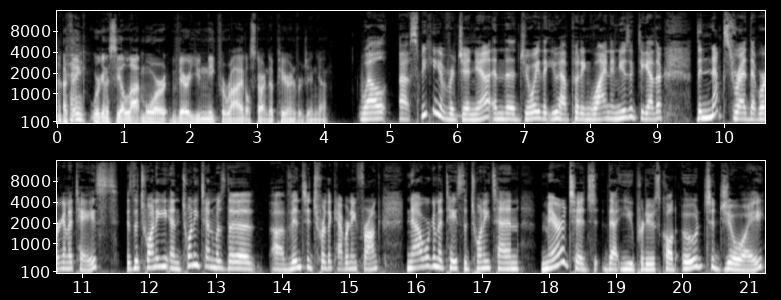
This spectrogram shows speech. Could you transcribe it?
I think we're going to see a lot more very unique varietals starting to appear in Virginia. Well, uh, speaking of Virginia and the joy that you have putting wine and music together, the next red that we're going to taste is the 20, and 2010 was the uh, vintage for the Cabernet Franc. Now we're going to taste the 2010 Meritage that you produced called Ode to Joy.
